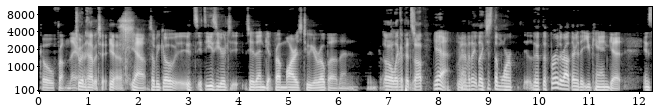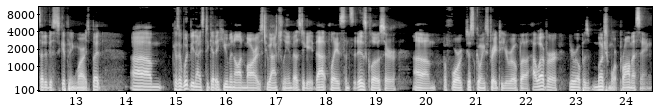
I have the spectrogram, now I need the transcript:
go from there. To inhabit it. Yeah. yeah, so we go. It's it's easier to to then get from Mars to Europa than. Than Oh, from like a pit stop. yeah, kind of like, like just the more the, the further out there that you can get instead of just skipping Mars. But um, because it would be nice to get a human on Mars to actually investigate that place since it is closer um, before just going straight to Europa. However, Europa is much more promising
